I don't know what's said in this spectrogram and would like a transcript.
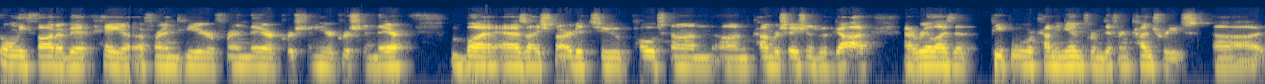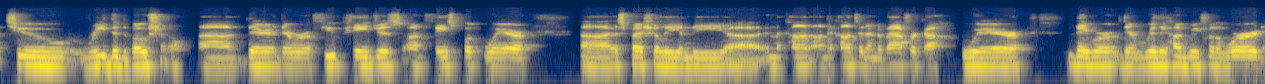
only thought of it hey a friend here a friend there christian here christian there but as i started to post on on conversations with god i realized that people were coming in from different countries uh, to read the devotional. Uh, there, there were a few pages on Facebook where, uh, especially in the uh, in the con- on the continent of Africa, where they were they're really hungry for the word,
